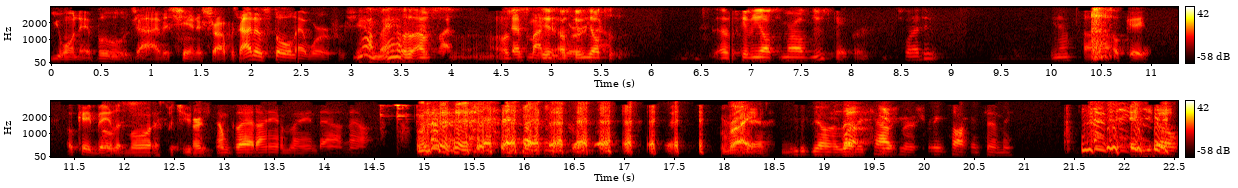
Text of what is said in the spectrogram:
you on that bull jive as Shannon Sharpe was. I done stole that word from Shannon. Yeah, man. I was, I was, That's my- I was that's my yeah, new I was word y'all now. t- I was giving y'all tomorrow's newspaper. That's what I do. You know. Uh, okay, okay, Bayless. boy. That's what you do. I'm glad I am laying down now. right. Yeah, you'd be on a Well, leather couch with a shrink talking to me. And you know,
